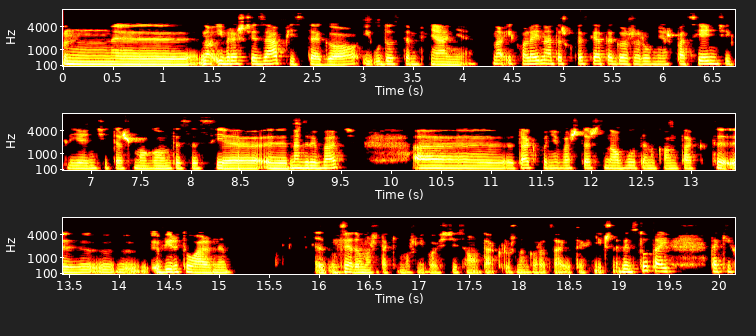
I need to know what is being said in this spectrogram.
Mm, y, no i wreszcie zapis tego i udostępnianie. No i kolejna też kwestia tego, że również pacjenci, klienci też mogą te sesje y, nagrywać, e, tak, ponieważ też znowu ten kontakt y, wirtualny Wiadomo, że takie możliwości są tak różnego rodzaju techniczne. Więc tutaj takich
